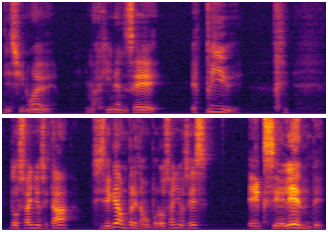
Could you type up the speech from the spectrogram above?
19. Imagínense, es pibe. dos años está. Si se queda un préstamo por dos años es excelente.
